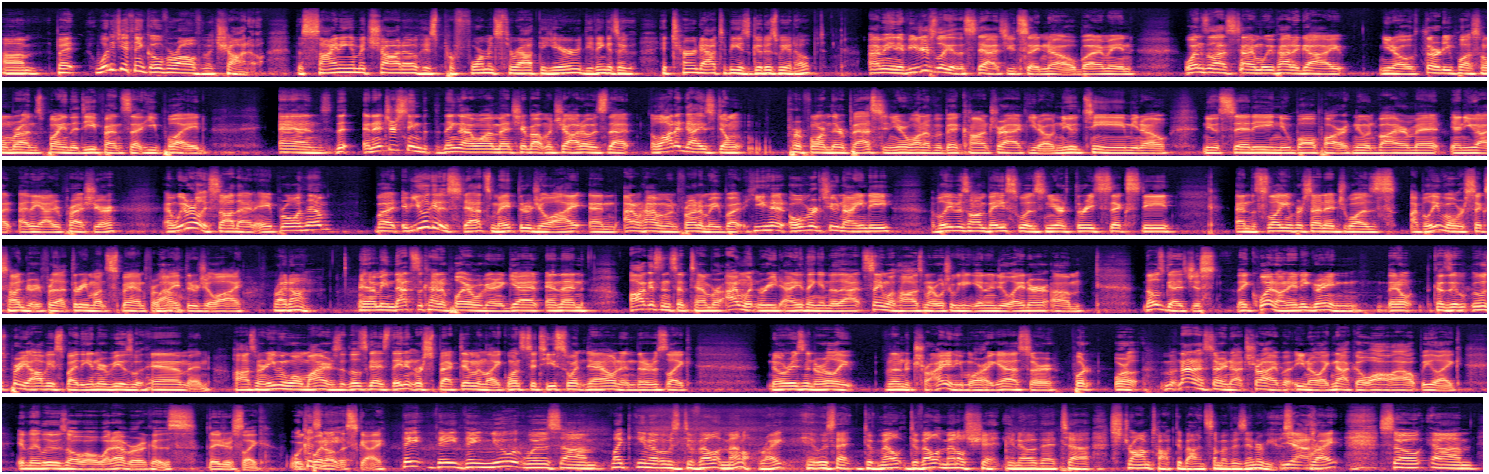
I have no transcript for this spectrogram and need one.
Um, but what did you think overall of Machado? The signing of Machado, his performance throughout the year. Do you think it's a it turned out to be as good as we had hoped? I mean, if you just look at the stats, you'd say no. But I mean, when's the last time we've had a guy, you know, thirty plus home runs playing the defense that he played? And th- an interesting thing that I want to mention about Machado is that a lot of guys don't perform their best in year one of a big contract. You know, new team, you know, new city, new ballpark, new environment, and you got the added pressure. And we really saw that in April with him. But if you look at his stats May through July, and I don't have him in front of me, but he hit over 290. I believe his on base was near 360, and the slugging percentage was, I believe, over 600 for that three month span from Wow. May through July. Right on. And I mean, that's the kind of player we're going to get. And then August and September, I wouldn't read anything into that. Same with Hosmer, which we can get into later. Um, those guys just they quit on Andy Green. They don't because it, it was pretty obvious by the interviews with him and Hosmer and even Wil Myers that those guys they didn't respect him. And like once Tatis went down, and there was like no reason to really for them to try anymore, I guess, or put or not necessarily not try, but you know like not go all out. Be like if they lose, oh well, whatever, because they just like we 'cause quit on they- this guy. They they they knew it was um, like you know it was developmental, right? It was that devel- developmental shit, you know, that uh, Strom talked about in some of his interviews. Yeah. Right. So um,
